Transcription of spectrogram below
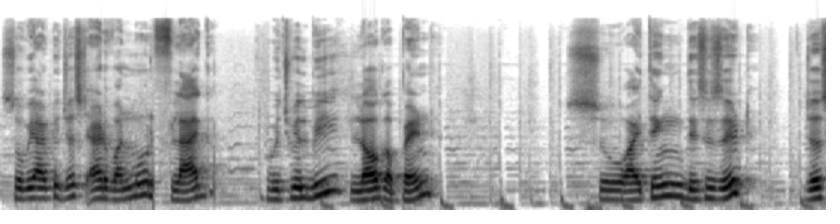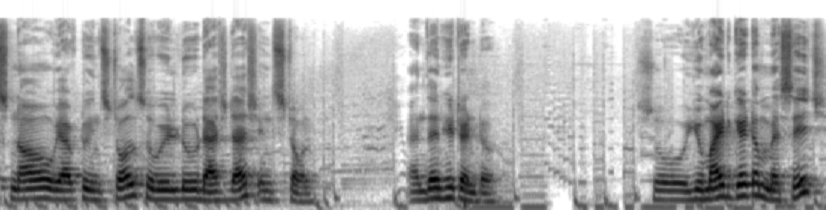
so we have to just add one more flag which will be log append. So I think this is it just now we have to install so we'll do dash dash install. And then hit enter. So you might get a message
